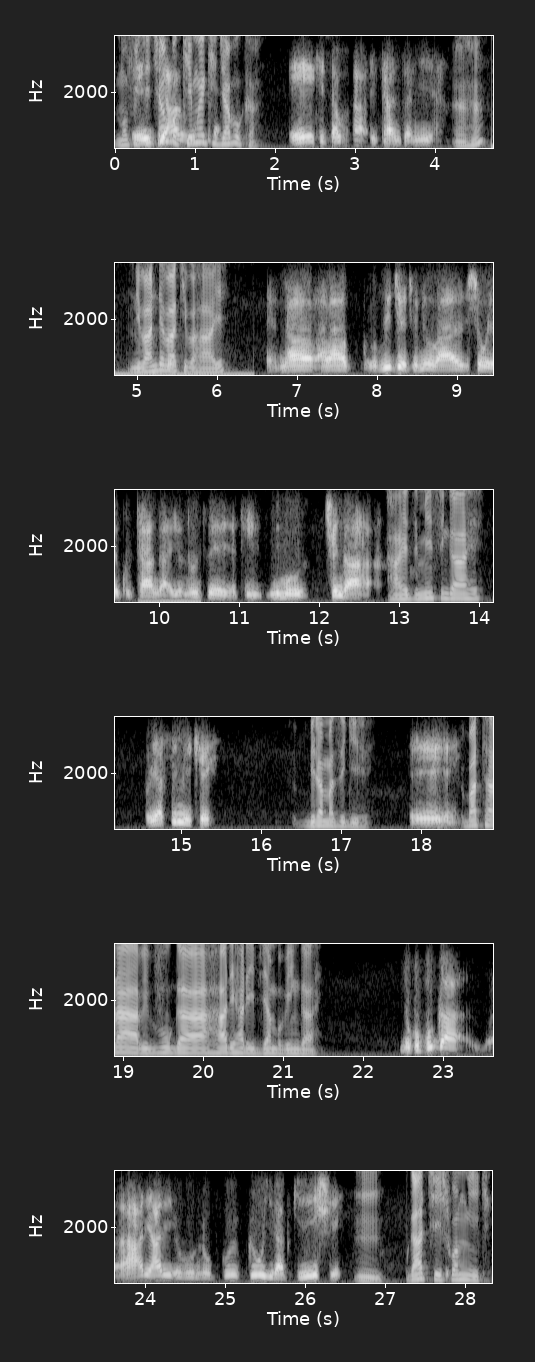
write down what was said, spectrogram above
mufise Eh, Giharo- kimwe kijabuka? Eh kitabuka itanzania aha. Ni bande bakibahaye? Eh, na aba bijejwe nibo bashoboye gutanga iyo ntuze ati ni mu ce ngaha. Haheze iminsi ngahe? Yasimike. Biramaze igihe? Eh. Batarabivuga hari hari ivyambo bingahe? Ni ukuvuga hari hari ubuntu bw'u- bw'ubuyira bwinshi. Mm. bwacishwa mwiki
